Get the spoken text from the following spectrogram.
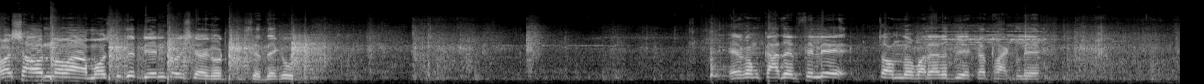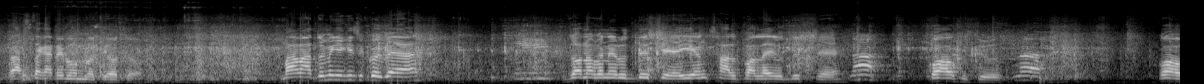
আমার শাওন মামা মসজিদের ড্রেন পরিষ্কার করতেছে দেখুন। এরকম কাজের ছেলে চন্দ্রপাড়ার দুই একটা থাকলে রাস্তাঘাটের উন্নতি হতো। মামা তুমি কি কিছু কইবে? জনগণের উদ্দেশ্যে ইয়ং ছালপালের উদ্দেশ্যে। কও কিছু। কও।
